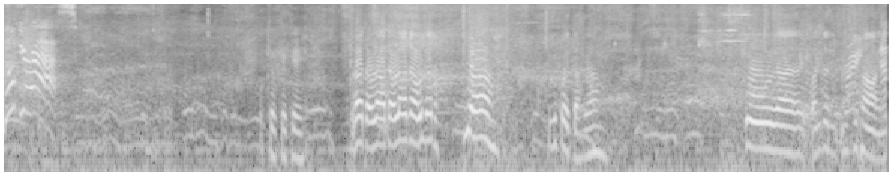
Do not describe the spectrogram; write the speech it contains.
Move your ass. 오케이 오케이 오케이 올라가자 올라가자 올라가자 올라가자 이야 죽을 뻔했다 야 오 야 완전 인기 상황이네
